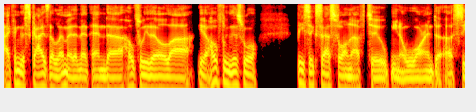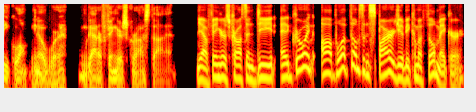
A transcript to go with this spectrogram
I think the sky's the limit and and uh, hopefully they'll uh, you know hopefully this will be successful enough to you know warrant a, sequel. You know, we're we got our fingers crossed on it. Yeah, fingers crossed indeed. And growing up, what films inspired you to become a filmmaker?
